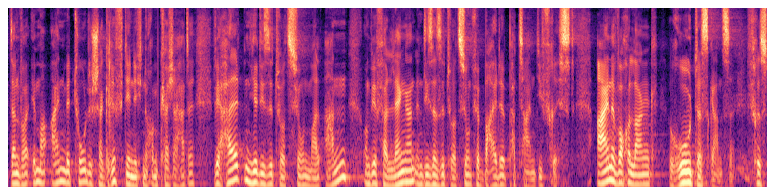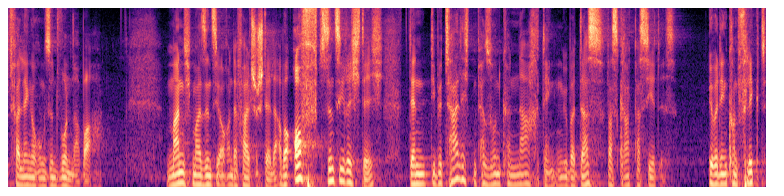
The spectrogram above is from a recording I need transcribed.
dann war immer ein methodischer Griff, den ich noch im Köcher hatte. Wir halten hier die Situation mal an und wir verlängern in dieser Situation für beide Parteien die Frist. Eine Woche lang ruht das Ganze. Fristverlängerungen sind wunderbar. Manchmal sind sie auch an der falschen Stelle, aber oft sind sie richtig, denn die beteiligten Personen können nachdenken über das, was gerade passiert ist, über den Konflikt,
